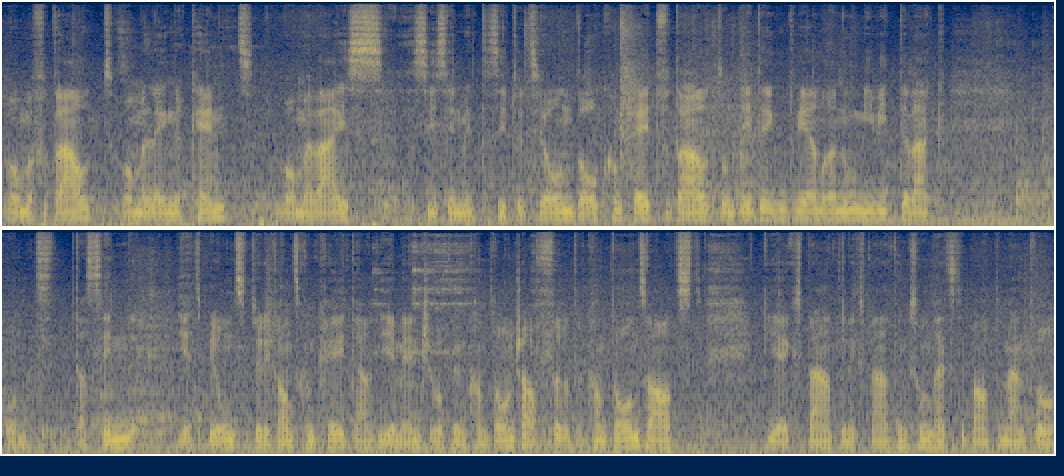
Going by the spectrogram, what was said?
wo man vertraut, wo man länger kennt, wo man weiß, sie sind mit der Situation da konkret vertraut und nicht irgendwie an einer Uni weiter weg. Und das sind jetzt bei uns natürlich ganz konkret auch die Menschen, die beim Kanton arbeiten, der Kantonsarzt, die Expertinnen und Experten im Gesundheitsdepartement, die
